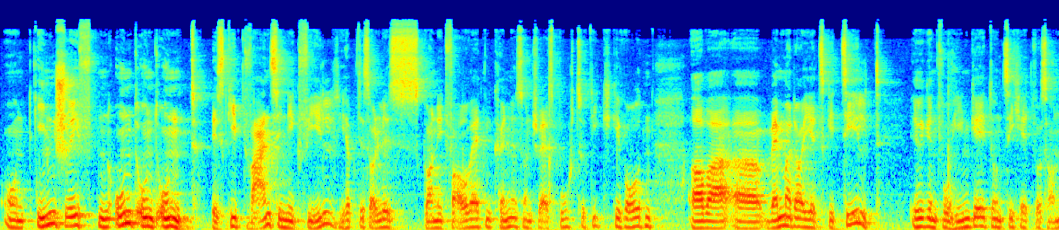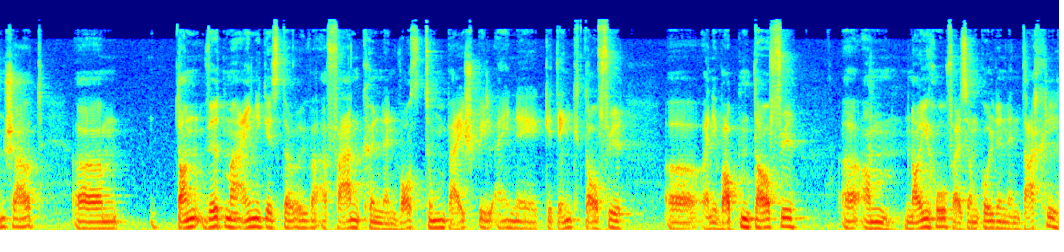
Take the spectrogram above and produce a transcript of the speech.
und Inschriften und, und, und. Es gibt wahnsinnig viel. Ich habe das alles gar nicht verarbeiten können, sonst wäre das Buch zu dick geworden. Aber äh, wenn man da jetzt gezielt irgendwo hingeht und sich etwas anschaut, ähm, dann wird man einiges darüber erfahren können, was zum Beispiel eine Gedenktafel äh, eine Wappentafel äh, am Neuhof, also am Goldenen Dachel,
